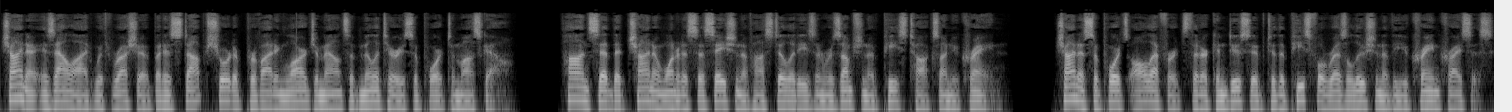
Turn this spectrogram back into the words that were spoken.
China is allied with Russia but has stopped short of providing large amounts of military support to Moscow. Han said that China wanted a cessation of hostilities and resumption of peace talks on Ukraine. China supports all efforts that are conducive to the peaceful resolution of the Ukraine crisis,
